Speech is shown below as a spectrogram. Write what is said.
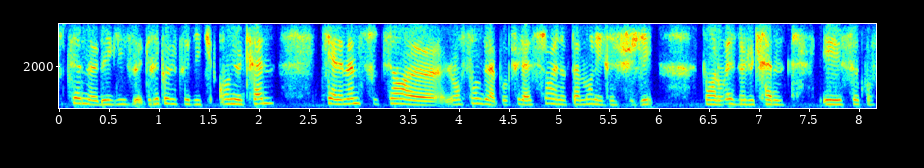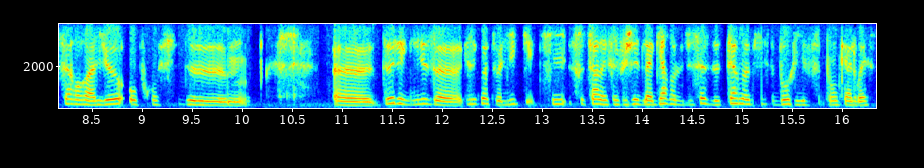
soutiennent l'Église gréco-catholique en Ukraine, qui elle-même soutient euh, l'ensemble de la population et notamment les réfugiés dans l'ouest de l'Ukraine. Et ce concert aura lieu au profit de euh, de l'Église gréco-catholique qui soutient les réfugiés de la guerre dans le diocèse de Ternopil-Boriv, donc à l'ouest.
